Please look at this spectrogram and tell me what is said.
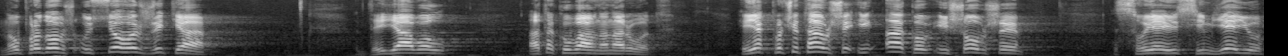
Но впродовж усього життя диявол атакував на народ. І як прочитавши Іаков, ішовши своєю сім'єю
